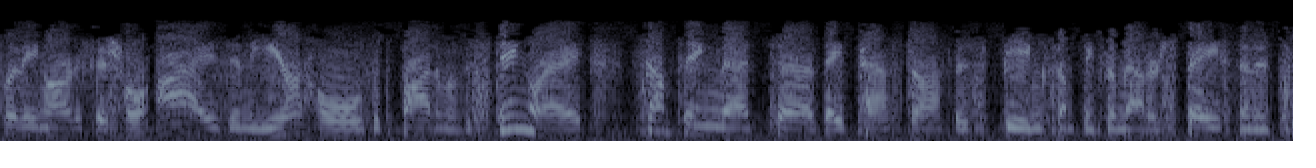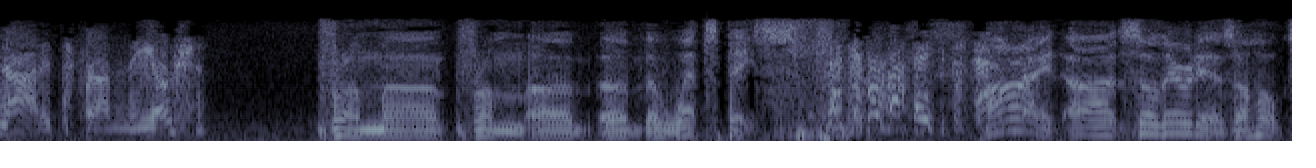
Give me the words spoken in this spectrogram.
putting artificial eyes in the ear holes at the bottom of the stingray, something that uh, they passed off as being something from outer space, and it's not. It's from the ocean. From uh, from uh, uh, wet space. That's right. All right, uh, so there it is, a hoax.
